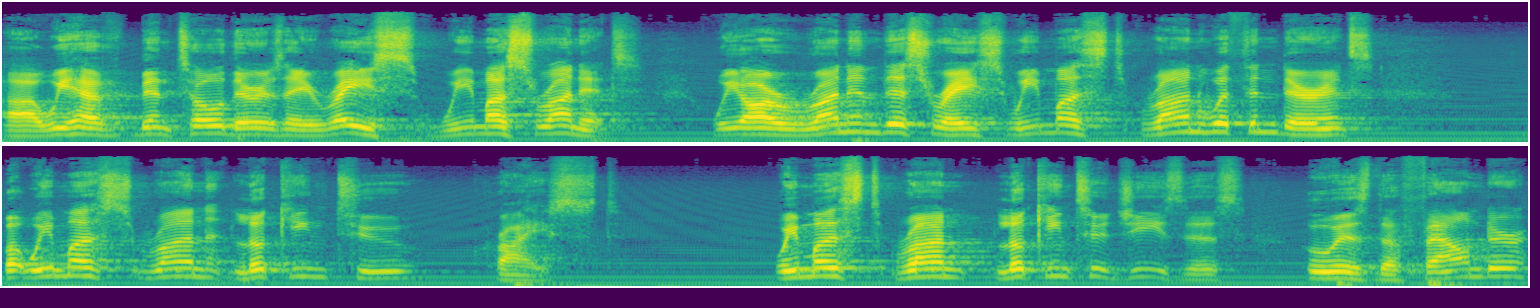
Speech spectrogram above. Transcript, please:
Uh, we have been told there is a race, we must run it. We are running this race. We must run with endurance, but we must run looking to Christ. We must run looking to Jesus, who is the founder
